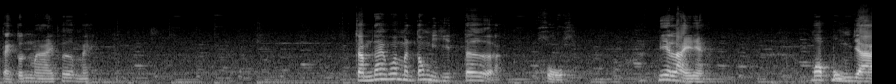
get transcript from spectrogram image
แต่งต้นไม้เพิ่มไหม จำได้ว่ามันต้องมีฮีตเตอร์อะโห นี่อะไรเนี่ยหม้อปรุงยา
